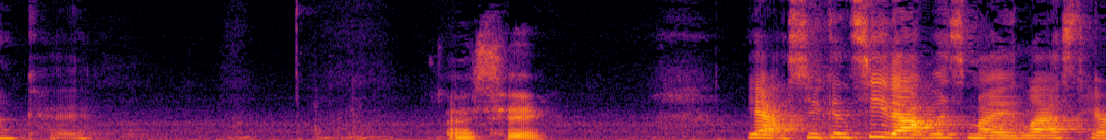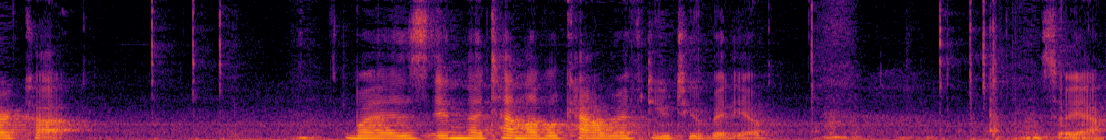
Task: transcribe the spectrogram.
Okay. I see. Yeah, so you can see that was my last haircut. Was in the 10 level cow rift YouTube video. So yeah,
